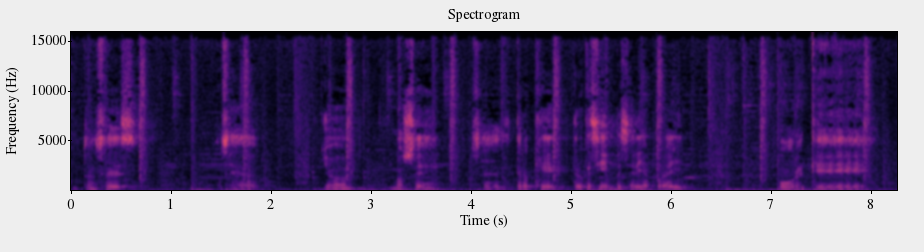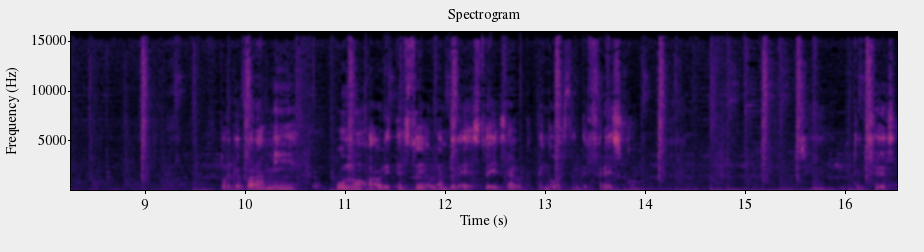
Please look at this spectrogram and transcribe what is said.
Entonces, o sea, yo no sé, creo que, creo que sí empezaría por ahí. Porque, porque para mí, uno, ahorita estoy hablando de esto y es algo que tengo bastante fresco. Entonces,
